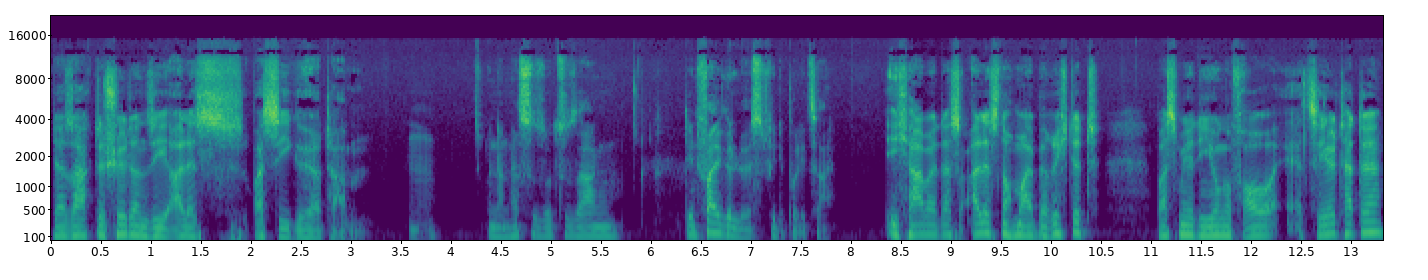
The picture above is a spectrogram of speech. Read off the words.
der sagte, schildern Sie alles, was Sie gehört haben. Mhm. Und dann hast du sozusagen den Fall gelöst für die Polizei. Ich habe das alles nochmal berichtet, was mir die junge Frau erzählt hatte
